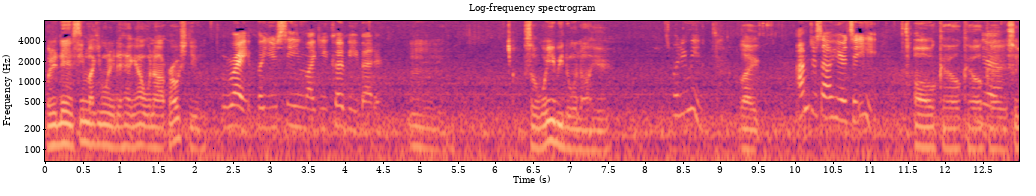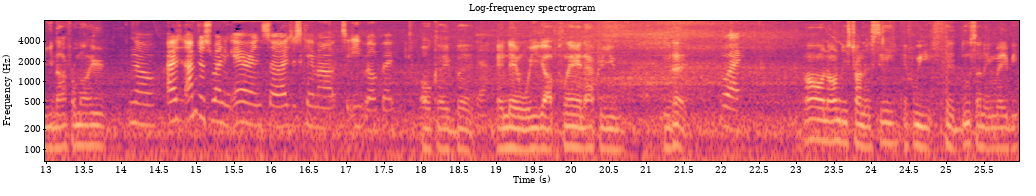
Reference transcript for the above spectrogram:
But it didn't seem like you wanted to hang out when I approached you. right. But you seem like you could be better. Mm. So what you be doing out here? What do you mean? Like, I'm just out here to eat. oh, okay, okay, okay. Yeah. So you're not from out here? No, I, I'm just running errands, so I just came out to eat real quick. Okay, but Yeah. And then what you got planned after you do that? Why? I don't know. I'm just trying to see if we could do something maybe.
